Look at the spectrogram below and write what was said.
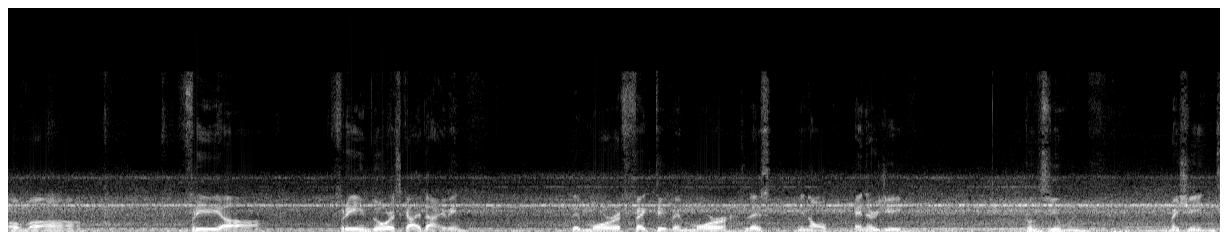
of uh, free uh, free indoor skydiving. They're more effective and more less you know energy consuming machines.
